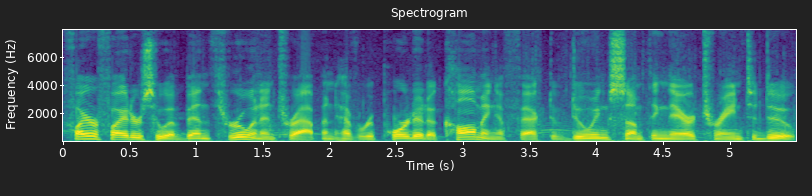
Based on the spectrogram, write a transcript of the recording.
Firefighters who have been through an entrapment have reported a calming effect of doing something they are trained to do.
